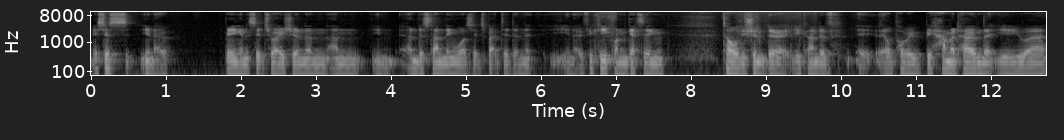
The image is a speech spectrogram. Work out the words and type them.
It's just you know being in a situation and and understanding what's expected and you know if you keep on getting told you shouldn't do it you kind of it, it'll probably be hammered home that you uh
